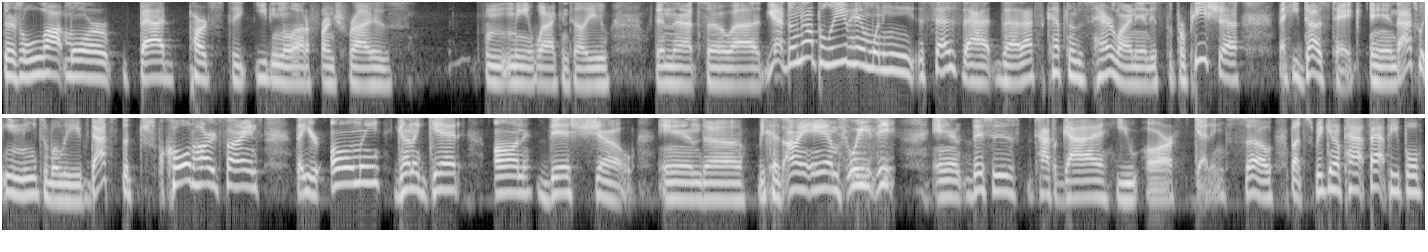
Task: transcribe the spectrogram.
there's a lot more bad parts to eating a lot of French fries from me, what I can tell you, than that. So, uh, yeah, do not believe him when he says that, that that's kept his hairline in. It's the Propecia that he does take. And that's what you need to believe. That's the cold, hard science that you're only going to get on this show. And uh, because I am Sweezy. And this is the type of guy you are getting. So, but speaking of fat, fat people,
